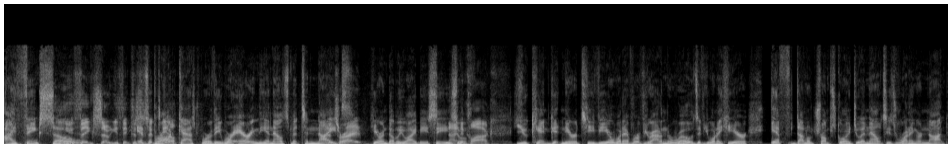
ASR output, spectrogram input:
I think so. You think so? You think this it's is a broadcast tail- worthy. We're airing the announcement tonight. That's right. Here on WIBC. Nine so o'clock. You can't get near a TV or whatever. If you're out on the roads, if you want to hear if Donald Trump's going to announce he's running or not,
